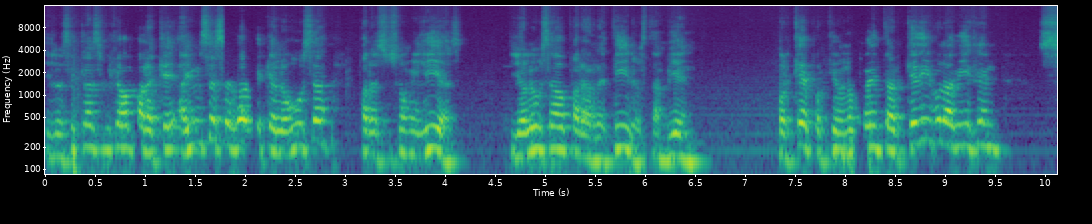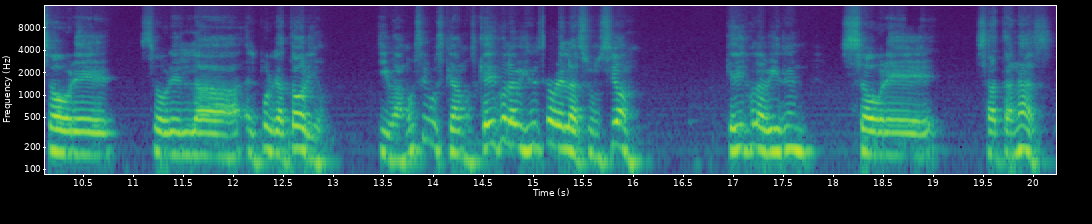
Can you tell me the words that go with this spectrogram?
Y los he clasificado para que hay un sacerdote que lo usa para sus homilías. Yo lo he usado para retiros también. ¿Por qué? Porque uno puede entrar. ¿Qué dijo la Virgen sobre, sobre el purgatorio? Y vamos y buscamos. ¿Qué dijo la Virgen sobre la Asunción? ¿Qué dijo la Virgen sobre Satanás?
